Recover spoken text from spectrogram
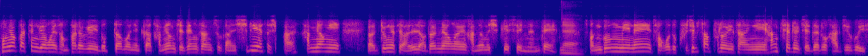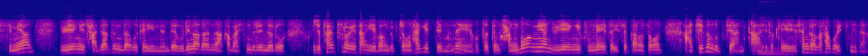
홍역 같은 경우에 전파력이 높다 보니까 감염 재생산 수가 한 12에서 18, 한 명이 12에서 18명을 감염을 시킬 수 있는데 네. 전 국민의 적어도 94% 이상이 항체를 제대로 가지고 있으면 유행이 잦아든다고 돼 있는데 우리나라는 아까 말씀드린 대로 98% 이상 예방 접종을 하기 때문에 어떻든 광범위한 유행이 국내에서 있을 가능성은 아직은 높지 않다 이렇게 생각을 하고 있습니다.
